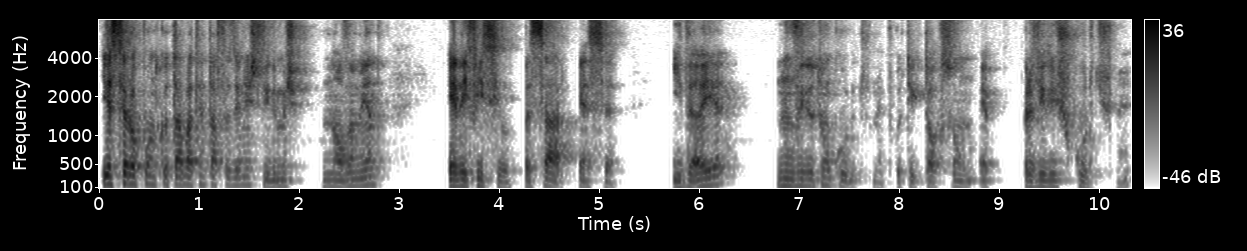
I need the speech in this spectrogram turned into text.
Esse era o ponto que eu estava a tentar fazer neste vídeo, mas novamente é difícil passar essa ideia num vídeo tão curto, né? porque o TikTok são, é para vídeos curtos. Né?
